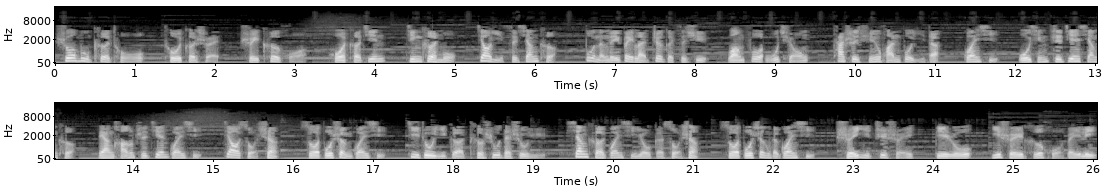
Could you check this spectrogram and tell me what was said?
说木克土，土克水，水克火，火克金，金克木，叫以次相克，不能违背了这个次序，往复无穷。它是循环不已的关系。五行之间相克，两行之间关系叫所胜，所不胜关系。记住一个特殊的术语。相克关系有个所胜、所不胜的关系，谁易制谁。比如以水和火为例，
